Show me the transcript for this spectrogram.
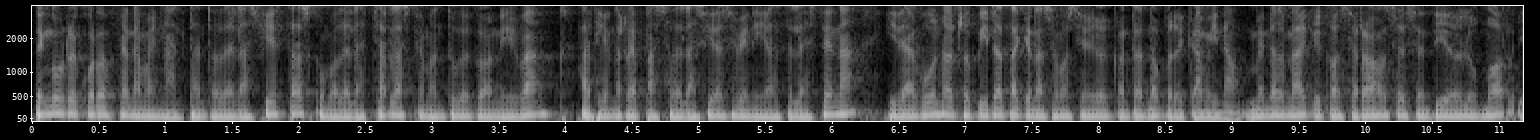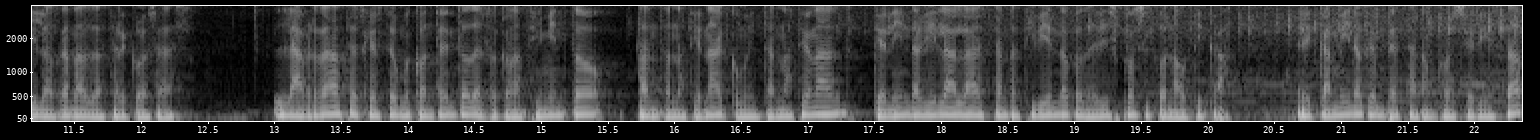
Tengo un recuerdo fenomenal tanto de las fiestas como de las charlas que mantuve con Iván, haciendo repaso de las idas y venidas de la escena y de algún otro pirata que nos hemos ido encontrando por el camino. Menos mal que conservamos el sentido del humor y las ganas de hacer cosas. La verdad es que estoy muy contento del reconocimiento, tanto nacional como internacional, que Linda Aguilala están recibiendo con el disco Psiconáutica. El camino que empezaron con Serie Star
